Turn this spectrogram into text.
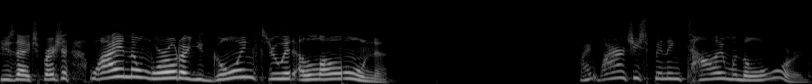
use that expression, why in the world are you going through it alone? Right? Why aren't you spending time with the Lord?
